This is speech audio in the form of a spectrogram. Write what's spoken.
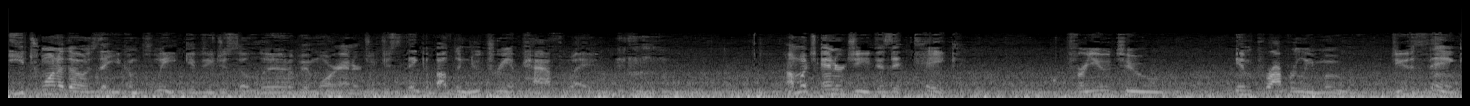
each one of those that you complete gives you just a little bit more energy. Just think about the nutrient pathway. How much energy does it take for you to improperly move, do you think,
